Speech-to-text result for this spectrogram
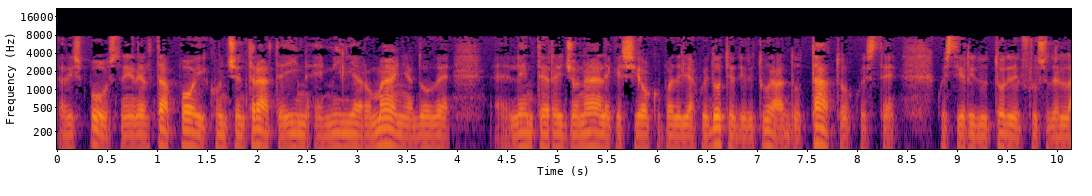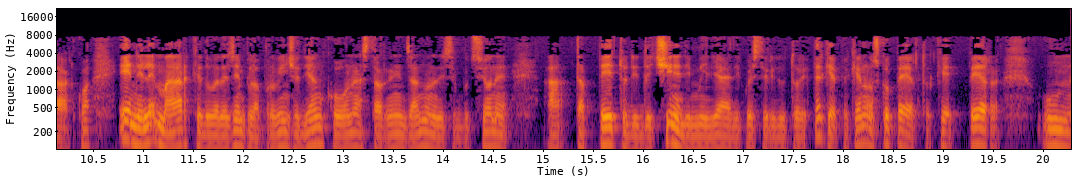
risposte, in realtà poi concentrate in Emilia Romagna dove eh, l'ente regionale che si occupa degli acquedotti addirittura ha adottato queste, questi riduttori del flusso dell'acqua e nelle Marche dove ad esempio la provincia di Ancona sta organizzando una distribuzione a tappeto di decine di migliaia di questi riduttori. Perché? Perché hanno scoperto che per un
